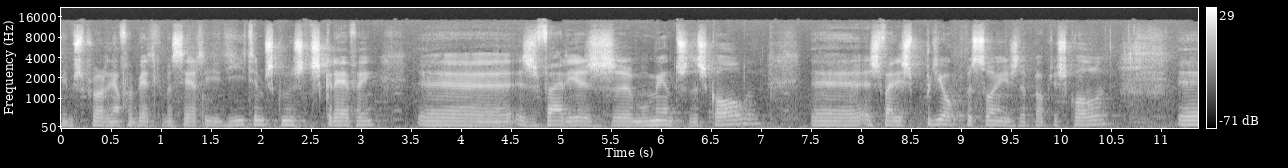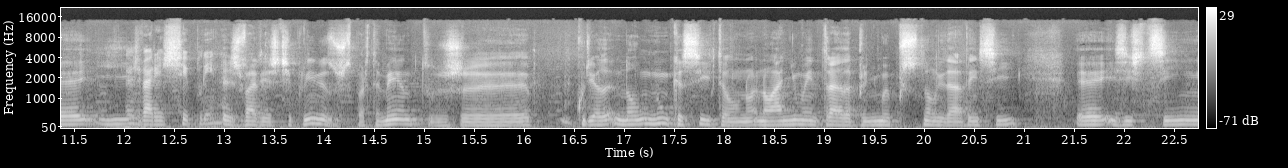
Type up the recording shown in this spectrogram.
temos por ordem alfabética uma série de itens que nos descrevem uh, as várias eh, momentos da escola, uh, as várias preocupações da própria escola. Uh, e as várias disciplinas. As várias disciplinas, os departamentos. Uh, curioso, não, nunca citam, não, não, há nenhuma entrada para nenhuma personalidade em si. Uh, existe sim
